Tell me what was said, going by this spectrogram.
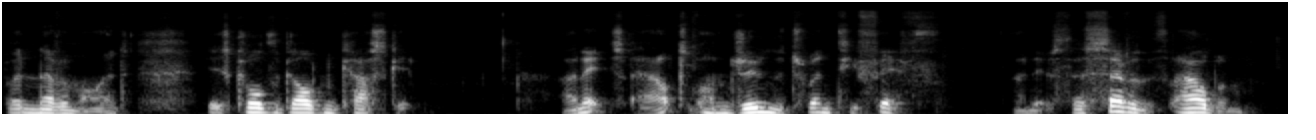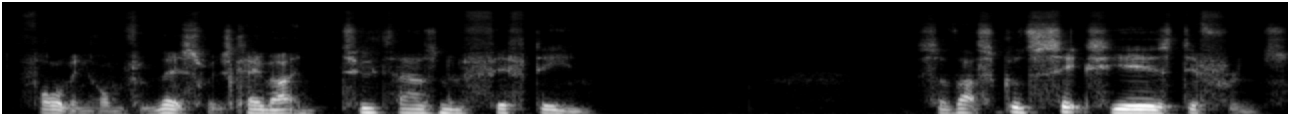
But never mind, it's called The Golden Casket, and it's out on June the 25th, and it's their seventh album following on from this, which came out in 2015. So that's a good six years difference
